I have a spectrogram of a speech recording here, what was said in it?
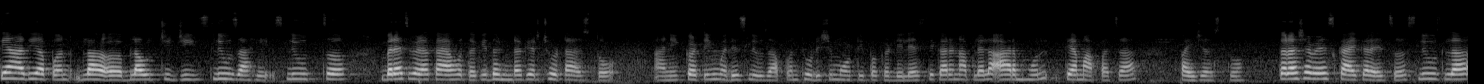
त्याआधी आपण ब्ला ब्लाऊजची जी स्लीव्ज आहे स्लीवचं बऱ्याच वेळा काय होतं की दंडगेर छोटा असतो आणि कटिंगमध्ये स्लीव्ज आपण थोडीशी मोठी पकडलेली असते कारण आपल्याला आर्म होल त्या मापाचा पाहिजे असतो. तर अशा वेळेस काय करायचं? स्लीव्जला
